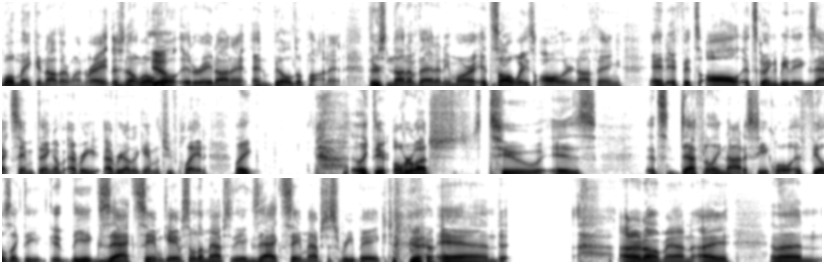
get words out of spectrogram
We'll make another one, right? There's no we'll, Yeah. we'll iterate on it and build upon it. There's none of that anymore. It's always all or nothing. And if it's all, it's going to be the exact same thing of every every other game that you've played. Like, like dude, Overwatch Two is. It's definitely not a sequel. It feels like the the exact same game. Some of the maps are the exact same maps, just rebaked and I don't know, man. I and then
